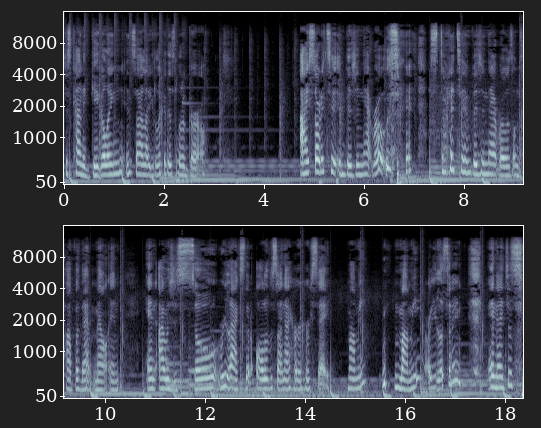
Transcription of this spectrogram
just kind of giggling inside, like, look at this little girl. I started to envision that rose. Started to envision that rose on top of that mountain. And I was just so relaxed that all of a sudden I heard her say, Mommy, mommy are you listening? And i just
